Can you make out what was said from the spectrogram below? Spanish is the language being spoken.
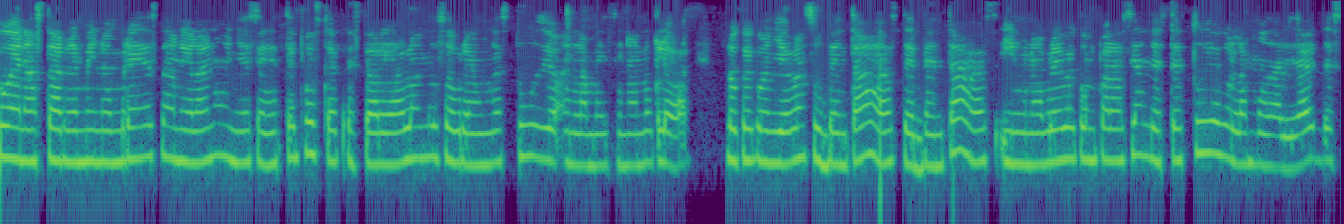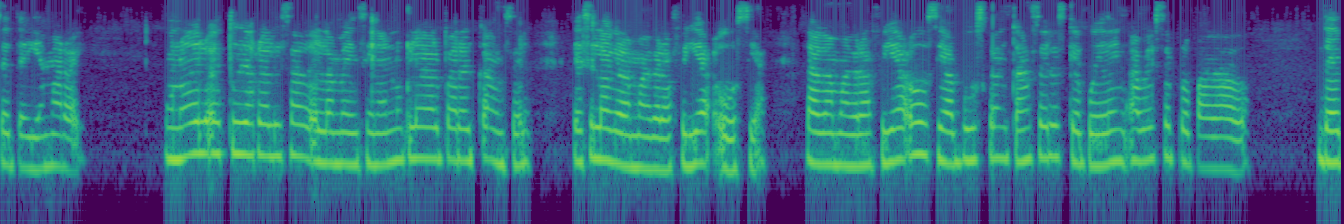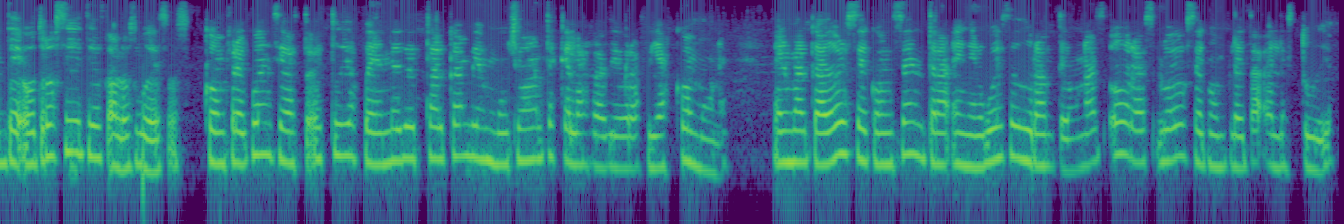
Buenas tardes, mi nombre es Daniela Núñez. En este podcast estaré hablando sobre un estudio en la medicina nuclear, lo que conlleva sus ventajas, desventajas y una breve comparación de este estudio con las modalidades de CT y MRI. Uno de los estudios realizados en la medicina nuclear para el cáncer es la gammagrafía ósea. La gammagrafía ósea busca en cánceres que pueden haberse propagado desde otros sitios a los huesos. Con frecuencia, estos estudios pueden detectar cambios mucho antes que las radiografías comunes. El marcador se concentra en el hueso durante unas horas, luego se completa el estudio.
